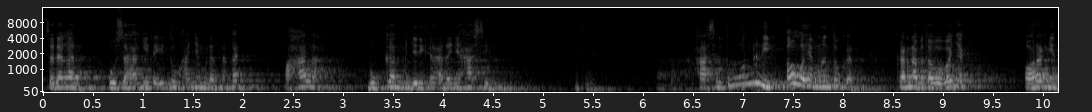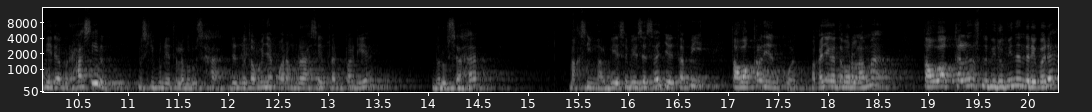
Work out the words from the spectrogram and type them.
Sedangkan usaha kita itu hanya mendatangkan pahala, bukan menjadikan adanya hasil. Gitu ya. Hasil itu murni Allah yang menentukan. Karena betapa banyak orang yang tidak berhasil meskipun dia telah berusaha. Dan betapa banyak orang berhasil tanpa dia berusaha maksimal. Biasa-biasa saja tapi tawakal yang kuat. Makanya kata para ulama tawakal harus lebih dominan daripada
